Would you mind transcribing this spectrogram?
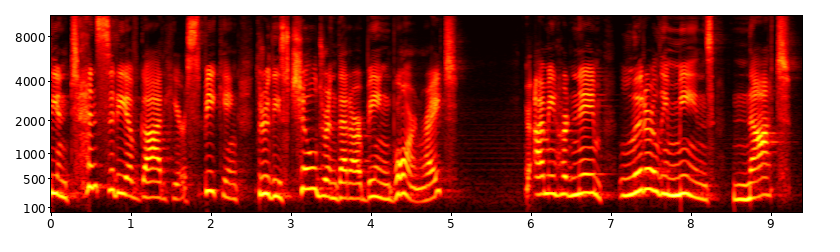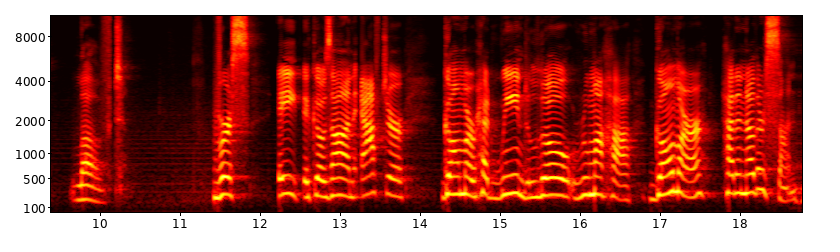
the intensity of God here speaking through these children that are being born, right? I mean, her name literally means not loved. Verse 8, it goes on after Gomer had weaned Lo Ruhamah, Gomer had another son.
